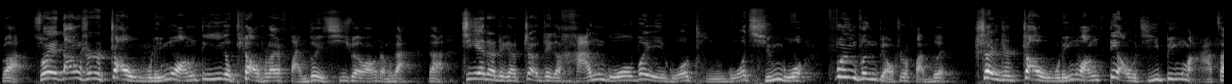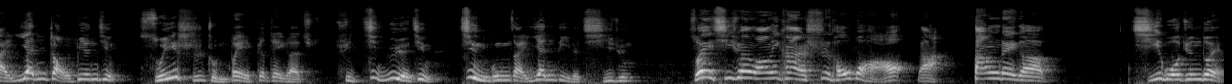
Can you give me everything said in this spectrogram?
是吧？所以当时赵武灵王第一个跳出来反对齐宣王这么干啊。接着这个这这个韩国、魏国、楚国、秦国纷纷表示反对，甚至赵武灵王调集兵马在燕赵边境，随时准备跟这个去去进越境进攻在燕地的齐军。所以齐宣王一看势头不好啊，当这个齐国军队。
